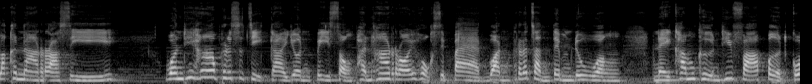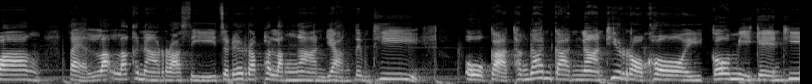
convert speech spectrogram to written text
ลัคนาราศี วันที่ 5 พฤศจิกายน ปี 2568 วันพระจันทร์เต็มดวง ในค่ำคืนที่ฟ้าเปิดกว้าง แต่ละลัคนาราศีจะได้รับพลังงานอย่างเต็มที่ โอกาสทางด้านการงานที่รอคอย ก็มีเกณฑ์ที่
